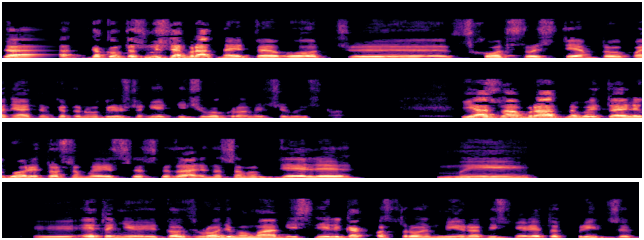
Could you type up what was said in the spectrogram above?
Да, в каком-то смысле обратно это вот э, сходство с тем то понятием, которым мы говорим, что нет ничего, кроме Всевышнего. Ясно обратно в этой аллегории, то, что мы сказали, на самом деле мы это не, то есть вроде бы мы объяснили, как построен мир, объяснили этот принцип,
